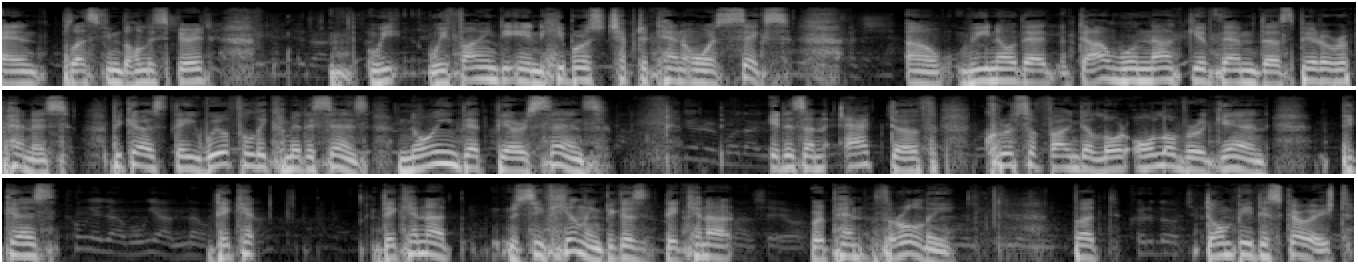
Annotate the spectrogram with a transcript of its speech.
and blaspheme the Holy Spirit, we, we find in Hebrews chapter 10 or 6, uh, we know that God will not give them the spirit of repentance because they willfully committed sins, knowing that their sins. It is an act of crucifying the Lord all over again because they can they cannot receive healing because they cannot repent thoroughly. But don't be discouraged.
